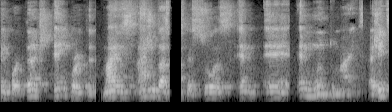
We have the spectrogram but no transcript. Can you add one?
é importante? É importante. Mas ajudar as pessoas é, é, é muito mais. A gente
